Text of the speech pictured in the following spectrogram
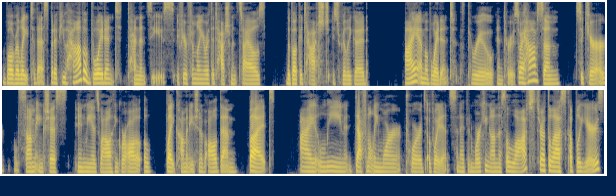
will relate to this, but if you have avoidant tendencies, if you're familiar with attachment styles, the book Attached is really good. I am avoidant through and through. So I have some secure, some anxious in me as well. I think we're all a like combination of all of them, but I lean definitely more towards avoidance. And I've been working on this a lot throughout the last couple years,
